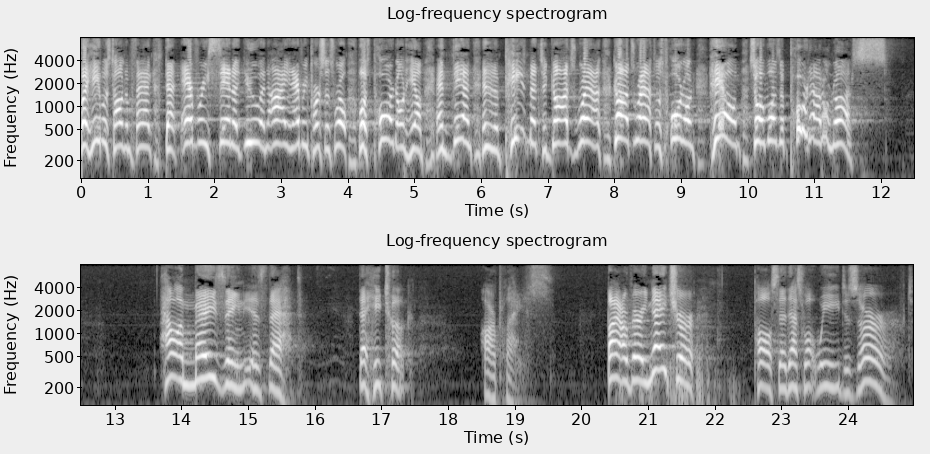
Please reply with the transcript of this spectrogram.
But he was talking about the fact that every sin of you and I and every person in this world was poured on him. And then, in an appeasement to God's wrath, God's wrath was poured on him, so it wasn't poured out on us. How amazing is that? That he took our place. By our very nature, Paul said that's what we deserved,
